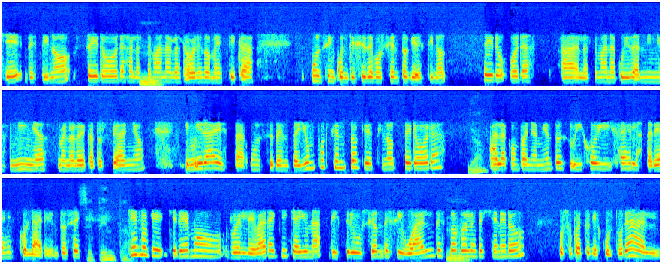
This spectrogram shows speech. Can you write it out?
que destinó cero horas a la mm. semana a las labores domésticas, un 57% que destinó cero horas a la semana a cuidar niños y niñas menores de 14 años. Y mira esta, un 71% que destinó cero horas al acompañamiento de su hijo e hija en las tareas escolares. Entonces, ¿qué es lo que queremos relevar aquí? Que hay una distribución desigual de estos mm. roles de género por supuesto que es cultural,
